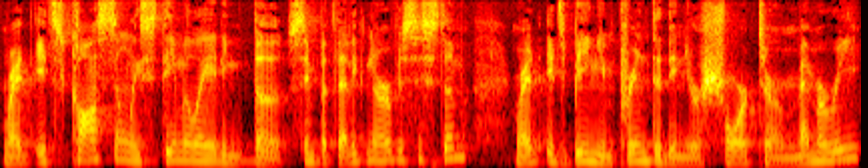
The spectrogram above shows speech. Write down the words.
right it's constantly stimulating the sympathetic nervous system right it's being imprinted in your short-term memory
